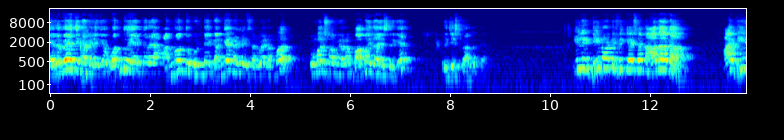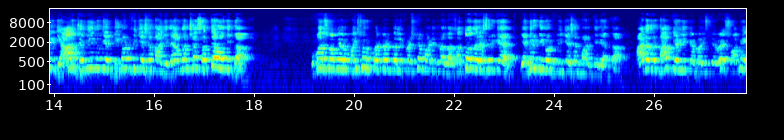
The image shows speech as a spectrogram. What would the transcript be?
ಕೆಲವೇ ದಿನಗಳಿಗೆ ಒಂದು ಎಕರೆ ಹನ್ನೊಂದು ಗುಂಟೆ ಗಂಗೆನಹಳ್ಳಿ ಸರ್ವೆ ನಂಬರ್ ಕುಮಾರಸ್ವಾಮಿ ಅವರ ಬಾಮೈದ ಹೆಸರಿಗೆ ರಿಜಿಸ್ಟರ್ ಆಗುತ್ತೆ. ಇಲ್ಲಿ ಡಿನೋಟಿಫಿಕೇಶನ್ ಆದಾಗ ಆ ಡಿ ಯಾರ ಜಮೀನಿಗೆ ಡಿನೋಟಿಫಿಕೇಶನ್ ಆಗಿದೆ, ಆ ಮನುಷ್ಯ ಸತ್ಯ ಹೋಗಿದ್ದ. ಕುಮಾರಸ್ವಾಮಿ ಅವರು ಮೈಸೂರು ಪ್ರಕರಣದಲ್ಲಿ ಪ್ರಶ್ನೆ ಮಾಡಿದ್ರಲ್ಲ, ಸತ್ತೋದರ ಹೆಸರಿಗೆ ಎಗ್ರಿ ಡಿನೋಟಿಫಿಕೇಶನ್ ಮಾಡ್ತೀರಿ ಅಂತ. ಹಾಗಾದ್ರೆ ನಾವು ಕೇಳಲಿಕ್ಕೆ ಬಯಸ್ತೇವೆ, ಸ್ವಾಮಿ,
